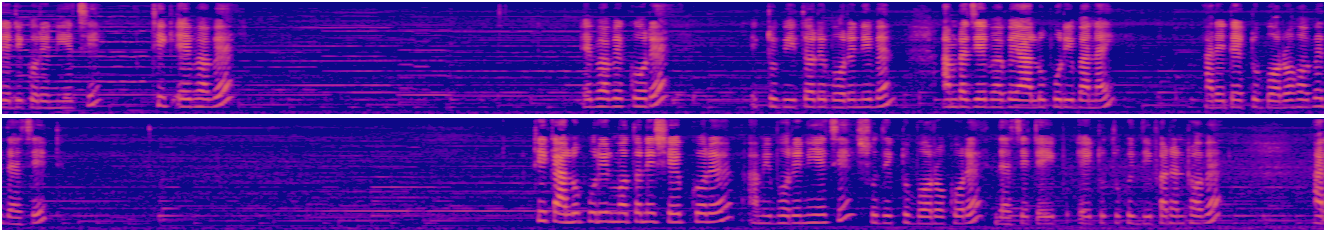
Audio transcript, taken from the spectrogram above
রেডি করে নিয়েছি। ঠিক এইভাবে এভাবে করে একটু ভিতরে ভরে নেবেন। আমরা যেভাবে আলু পুরি বানাই, আর এটা একটু বড় হবে দ্যাটস ইট ঠিক আলু পুরির মতনই শেপ করে আমি ভরে নিয়েছি, শুধু একটু বড় করে দ্যাটস ইট এই এইটুকু ডিফারেন্ট হবে। আর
